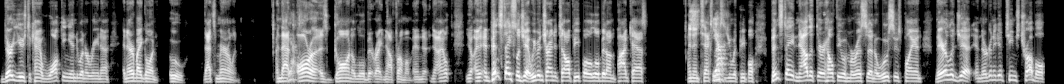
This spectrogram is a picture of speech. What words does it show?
they're used to kind of walking into an arena and everybody going, "Ooh, that's Maryland." And that yeah. aura is gone a little bit right now from them. And uh, I don't, you know, and, and Penn State's legit. We've been trying to tell people a little bit on the podcast and then text yeah. messaging with people. Penn State, now that they're healthy with Marisa and Owusu's playing, they're legit and they're going to give teams trouble,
